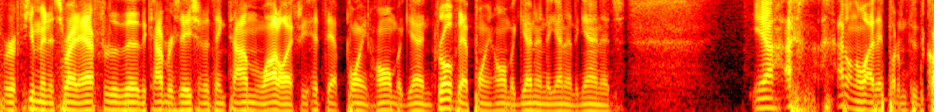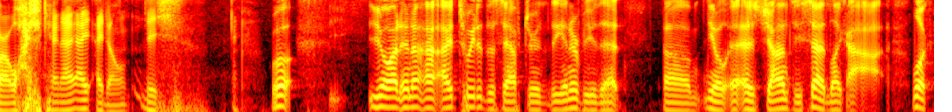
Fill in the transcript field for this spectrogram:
for a few minutes right after the, the conversation. I think Tom Waddle actually hit that point home again, drove that point home again and again and again. It's yeah, I, I don't know why they put him through the car wash again. I I, I don't. It's, well, you know? And I, I tweeted this after the interview that um, you know, as Jahnsy said, like, uh, look,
